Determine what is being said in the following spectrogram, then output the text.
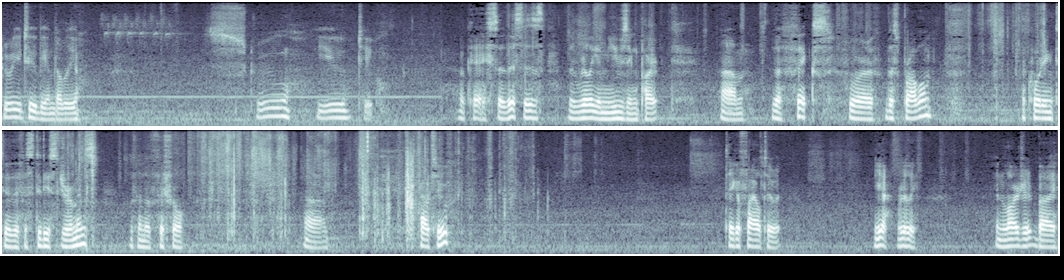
Screw you too, BMW. Screw you too. Okay, so this is the really amusing part. Um, the fix for this problem, according to the fastidious Germans, with an official uh, how-to, take a file to it. Yeah, really. Enlarge it by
